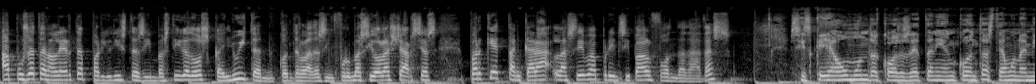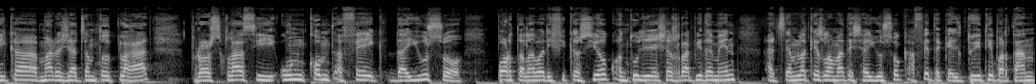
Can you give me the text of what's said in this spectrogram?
ha posat en alerta periodistes i investigadors que lluiten contra la desinformació a les xarxes perquè tancarà la seva principal font de dades si és que hi ha un munt de coses eh, a tenir en compte, estem una mica marejats amb tot plegat, però és clar si un compte fake d'Ayuso porta la verificació, quan tu llegeixes ràpidament et sembla que és la mateixa Ayuso que ha fet aquell tuit i per tant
